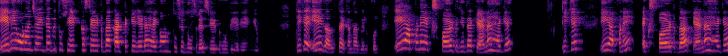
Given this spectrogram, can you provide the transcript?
ਇਹ ਨਹੀਂ ਹੋਣਾ ਚਾਹੀਦਾ ਵੀ ਤੁਸੀਂ ਇੱਕ ਸਟੇਟ ਦਾ ਕੱਟ ਕੇ ਜਿਹੜਾ ਹੈਗਾ, ਹੁਣ ਤੁਸੀਂ ਦੂਸਰੇ ਸਟੇਟ ਨੂੰ ਦੇ ਰਹੇ ਹੋ। ਠੀਕ ਹੈ, ਇਹ ਗਲਤ ਹੈ ਕਹਿੰਦਾ ਬਿਲਕੁਲ। ਇਹ ਆਪਣੇ ਐਕਸਪਰਟ ਜਿਹਦਾ ਕਹਿਣਾ ਹੈਗਾ, ਠੀਕ ਹੈ, ਇਹ ਆਪਣੇ ਐਕਸਪਰਟ ਦਾ ਕਹਿਣਾ ਹੈਗਾ,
